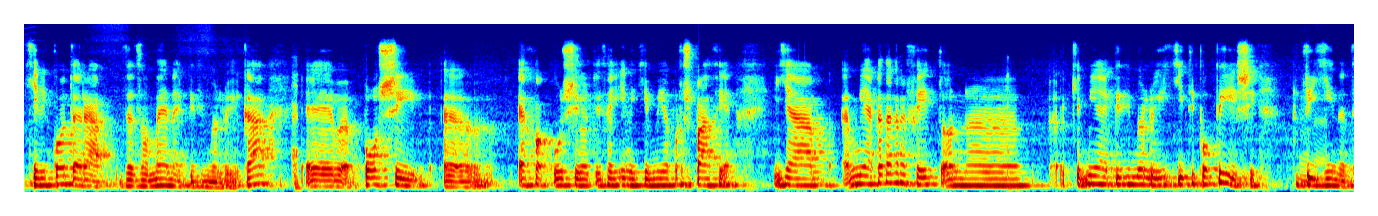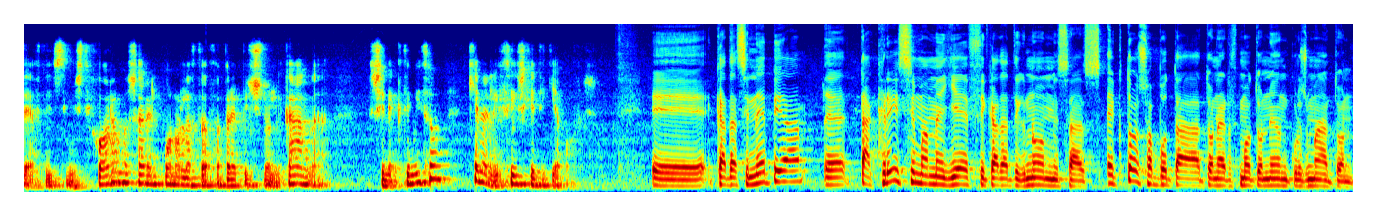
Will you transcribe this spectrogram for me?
γενικότερα δεδομένα επιδημιολογικά, ε, πόσοι ε, έχω ακούσει ότι θα γίνει και μια προσπάθεια για μια καταγραφή των, ε, και μια επιδημιολογική τυποποίηση του τι ναι. γίνεται αυτή τη στιγμή στη χώρα μας. Άρα λοιπόν όλα αυτά θα πρέπει συνολικά να συνεκτιμηθούν και να ληφθεί σχετική απόφαση. Ε, κατά συνέπεια, ε, τα κρίσιμα μεγέθη κατά τη γνώμη σας, εκτός από τα, τον αριθμό των νέων κρουσμάτων, ε,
